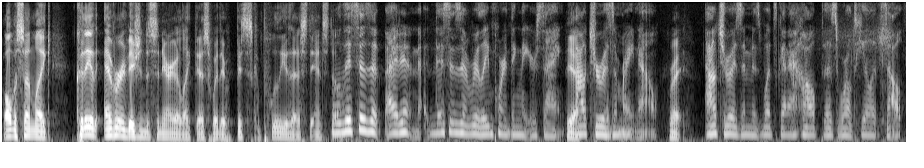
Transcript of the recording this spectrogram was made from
all of a sudden like could they have ever envisioned a scenario like this where their business completely is at a standstill Well, this is a I didn't. This is a really important thing that you're saying. Yeah. Altruism right now. right Altruism is what's going to help this world heal itself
